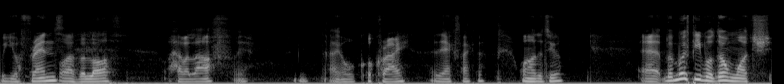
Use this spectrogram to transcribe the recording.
with your friends We'll have a laugh. have a laugh, or, or cry at the X Factor, one of the two. Uh, but most people don't watch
